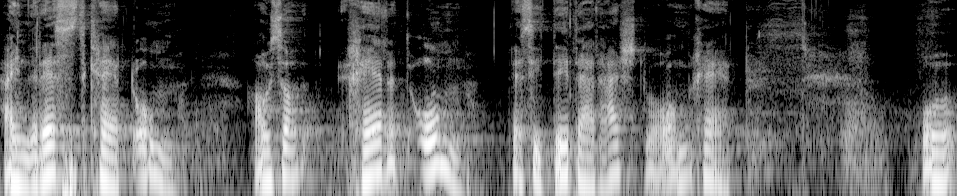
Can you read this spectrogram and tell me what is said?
Ein Rest kehrt um. Also kehrt um. Dann seid ihr der Rest, der umkehrt. Und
